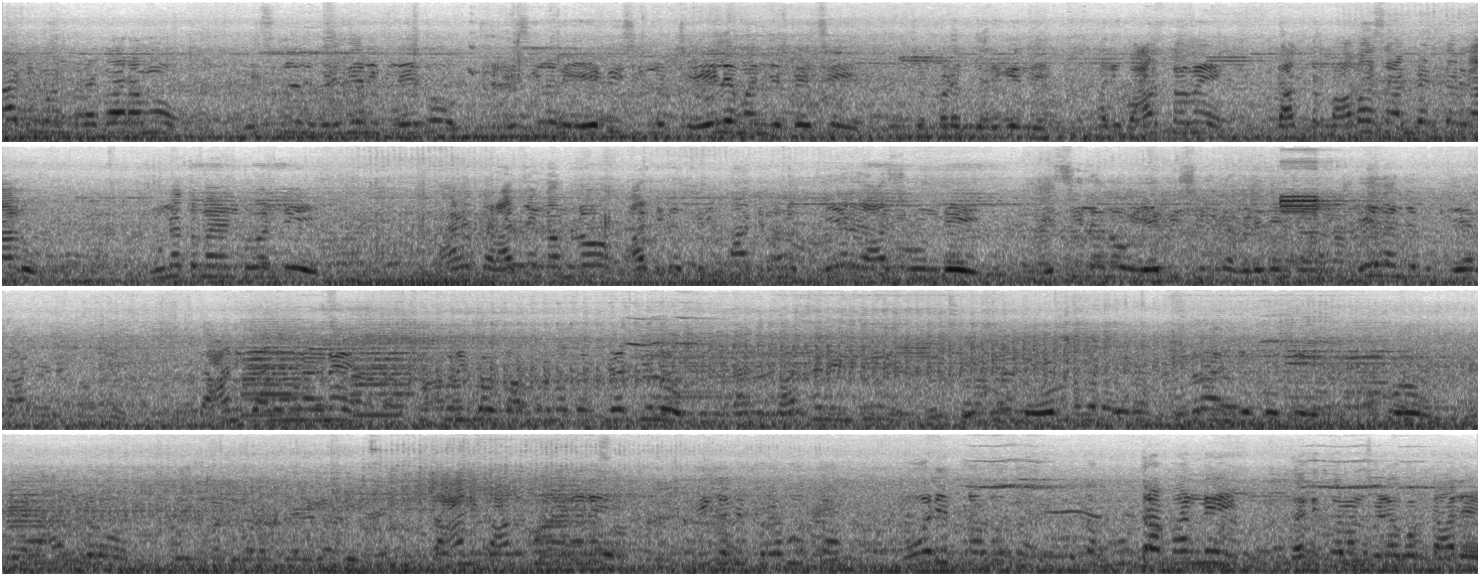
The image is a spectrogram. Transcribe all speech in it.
ఫార్టీ వన్ ప్రకారము ఎస్సీలను విడదీయడానికి లేదు ఎస్సీలను ఏబీసీలు చేయలేమని చెప్పేసి చెప్పడం జరిగింది. అది వాస్తవమే. డాక్టర్ బాబాసాహెబ్ అంబేద్కర్ గారు ఉన్నతమైనటువంటి భారత రాజ్యాంగంలో article three forty one clear రాసి ఉంది. ఎస్సీలను ఏబీసీలుగా విడదీయడానికి లేదని చెప్పి క్లియర్ రాసి ఉంది. దానికి అనుగుణంగానే సుప్రీంకోర్టు అప్రమత్త జడ్జిలు దాన్ని పరిశీలించి ఎస్సీలను ఏబీసీలు ఉండరా అని చెప్పేసి అప్పుడు దానికి అనుగుణంగానే బీజేపీ ప్రభుత్వం మోడీ ప్రభుత్వం ఒక పుట్ట పన్ని దళితులను విడగొట్టాలి.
